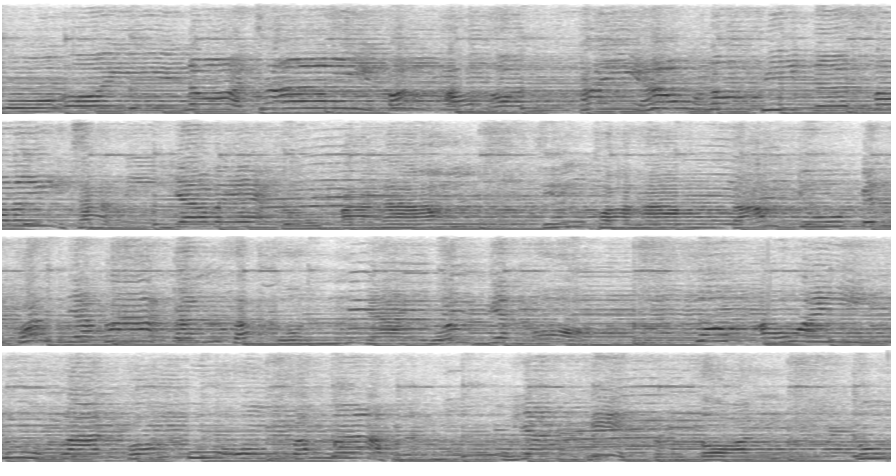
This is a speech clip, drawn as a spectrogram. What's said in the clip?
โอ้ยนอชายฟังเอาทอนให้เฮาน้องพี่เกิดมาในชาติยาำสิ้นความห้ามสามอยู่เป็นคนอย่าพากันสับสนอย่าวนเวียนออกซบเอาไว้ลูกหลานของผู้องค์สัมมาเพื่อนหูยังเทศสั่งสอน ทุก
